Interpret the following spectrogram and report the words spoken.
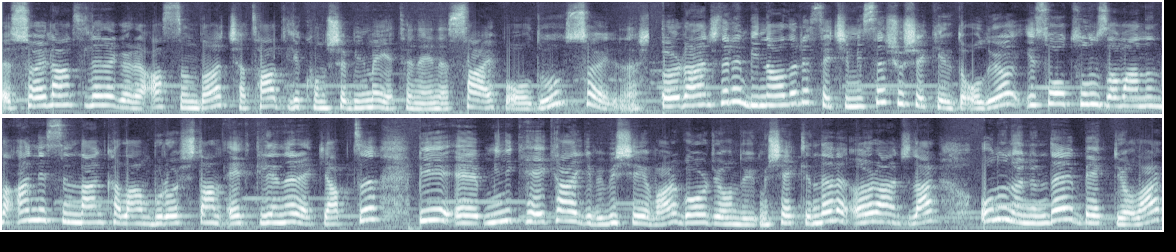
ve söylentilere göre aslında çatal dili konuşabilme yeteneğine sahip olduğu söylenir. Öğrencilerin binaları seçimi ise şu şekilde oluyor. Isolde'un zamanında annesinden kalan broştan etkilenerek yaptığı bir e, minik heykel gibi bir şey var. Gordion düğümü şeklinde ve öğrenciler onun önünde bekliyorlar.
